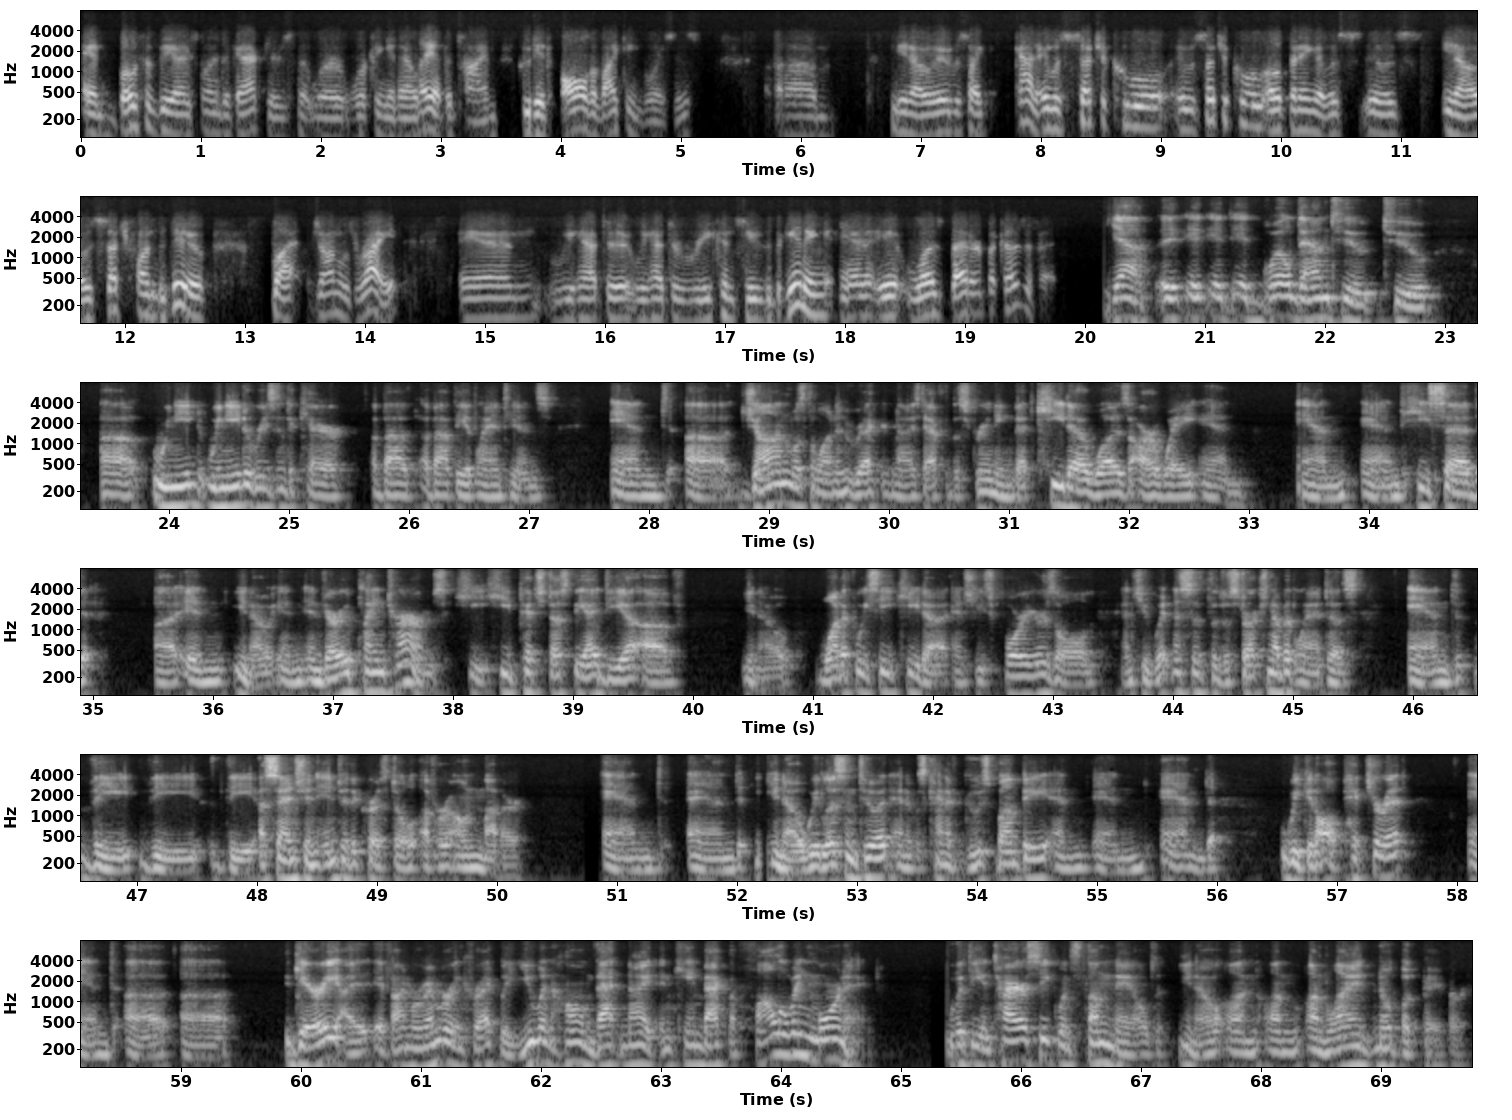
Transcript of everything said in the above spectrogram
and both of the Icelandic actors that were working in LA at the time, who did all the Viking voices. Um, you know, it was like God. It was such a cool. It was such a cool opening. It was. It was. You know, it was such fun to do. But John was right, and we had to we had to reconceive the beginning, and it was better because of it. Yeah, it, it, it boiled down to to uh, we need we need a reason to care about about the Atlanteans. And uh, John was the one who recognized after the screening that Kida was our way in, and and he said uh, in you know in in very plain terms he he pitched us the idea of you know what if we see Kida and she's four years old and she witnesses the destruction of Atlantis and the the the ascension into the crystal of her own mother and and you know we listened to it and it was kind of goosebumpy and and and we could all picture it and uh, uh, Gary, I, if I'm remembering correctly, you went home that night and came back the following morning with the entire sequence thumbnailed, you know, on on on lined notebook paper.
